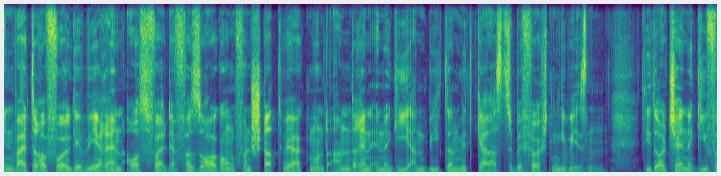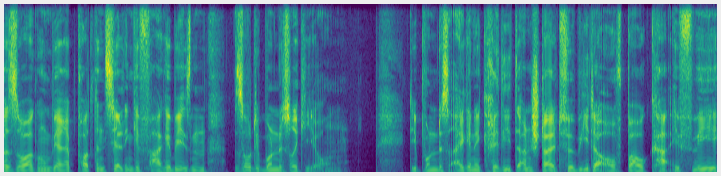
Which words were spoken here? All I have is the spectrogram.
In weiterer Folge wäre ein Ausfall der Versorgung von Stadtwerken und anderen Energieanbietern mit Gas zu befürchten gewesen. Die deutsche Energieversorgung wäre potenziell in Gefahr gewesen, so die Bundesregierung. Die bundeseigene Kreditanstalt für Wiederaufbau KfW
